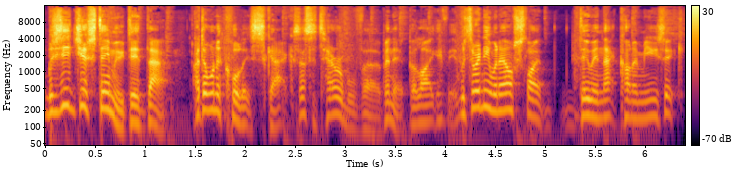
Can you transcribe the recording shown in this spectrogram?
was it just him who did that? I don't want to call it scat because that's a terrible verb, isn't it? But like, was there anyone else like doing that kind of music?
